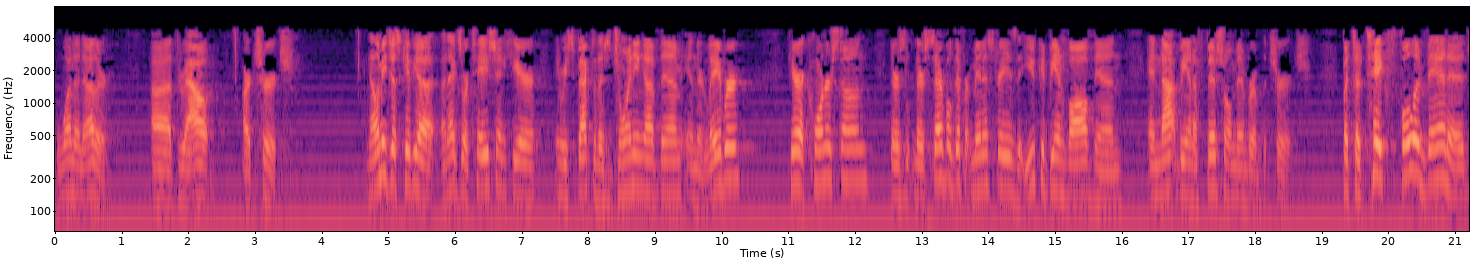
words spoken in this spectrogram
one another uh, throughout our church. Now, let me just give you a, an exhortation here in respect to this joining of them in their labor. Here at Cornerstone, there's, there's several different ministries that you could be involved in and not be an official member of the church. But to take full advantage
